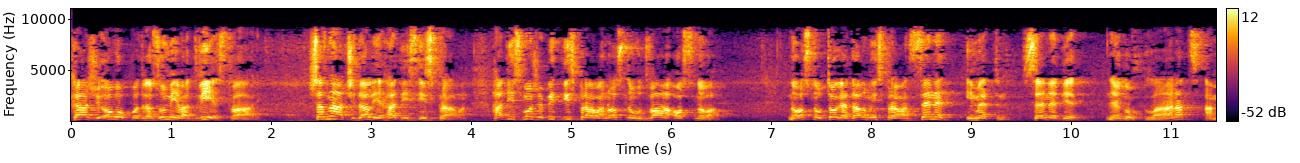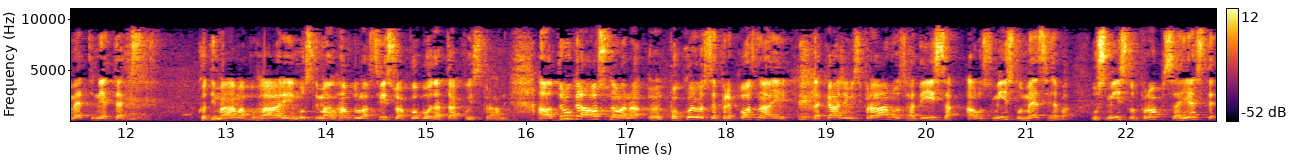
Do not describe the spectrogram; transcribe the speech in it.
Kaže, ovo podrazumijeva dvije stvari. Šta znači da li je hadis ispravan? Hadis može biti ispravan na osnovu dva osnova. Na osnovu toga da li mu ispravan sened i metn. Sened je njegov lanac, a metn je tekst kod imama Buhari i muslima, alhamdulillah, svi su ako boda tako ispravni. Ali druga osnova na, eh, po kojoj se prepoznaje, da kažem, ispravnost hadisa, ali u smislu mezheba, u smislu propisa, jeste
